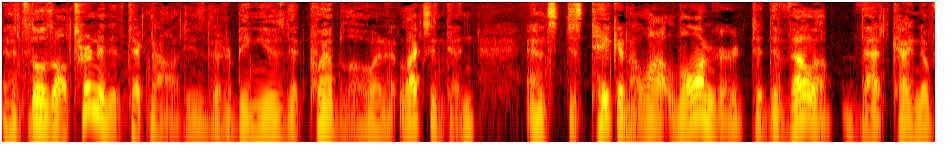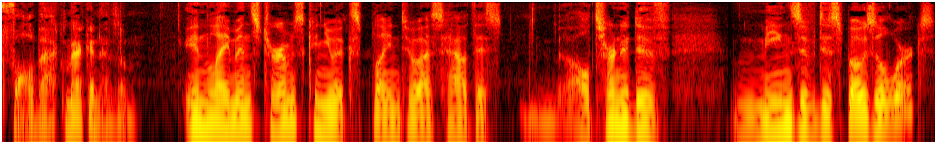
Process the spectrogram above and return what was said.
And it's those alternative technologies that are being used at Pueblo and at Lexington. And it's just taken a lot longer to develop that kind of fallback mechanism. In layman's terms, can you explain to us how this alternative means of disposal works?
